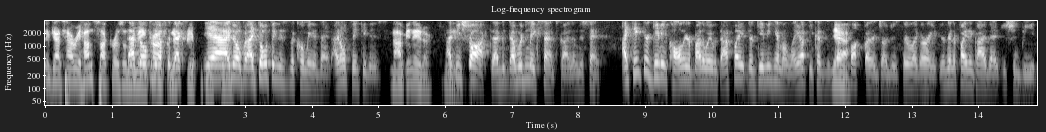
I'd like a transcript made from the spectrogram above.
against Harry Hunsucker is on That's the main card. Up the next, next yeah, yeah, I know, but I don't think this is the co-main event. I don't think it is. Not me neither. I'd be shocked. That, that wouldn't make sense, guys. I'm just saying. I think they're giving Collier, by the way, with that fight, they're giving him a layup because he yeah. got fucked by the judges. They're like, all right, you're going to fight a guy that you should beat,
